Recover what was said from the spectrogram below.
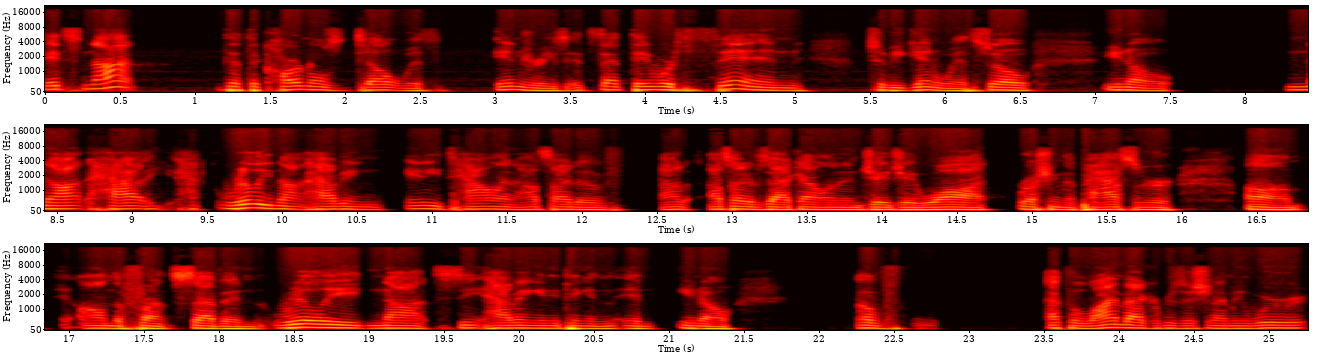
it's not that the Cardinals dealt with injuries; it's that they were thin to begin with. So, you know, not have really not having any talent outside of outside of Zach Allen and J.J. Watt rushing the passer um, on the front seven, really not see, having anything in in you know of at the linebacker position. I mean, we're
